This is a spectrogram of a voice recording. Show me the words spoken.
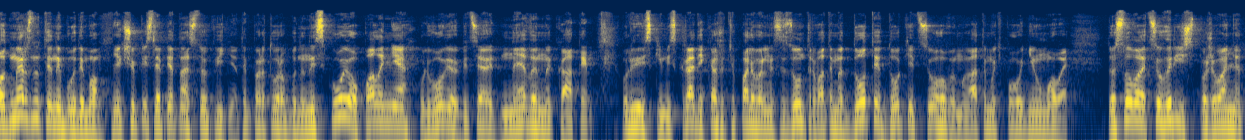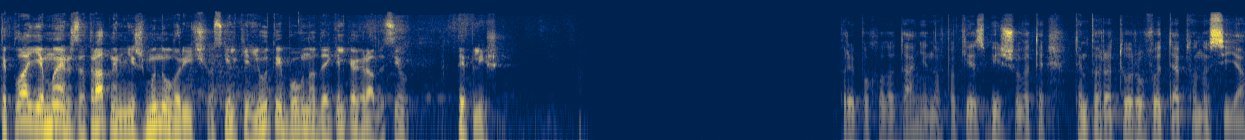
от мерзнути не будемо. Якщо після 15 квітня температура буде низькою, опалення у Львові обіцяють не вимикати. У Львівській міськраді кажуть, опалювальний сезон триватиме доти, доки цього вимагатимуть погодні умови. До слова, цьогоріч споживання тепла є менш затратним ніж минулоріч, оскільки лютий був на декілька градусів тепліший. При похолоданні навпаки збільшувати температуру в теплоносіях.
